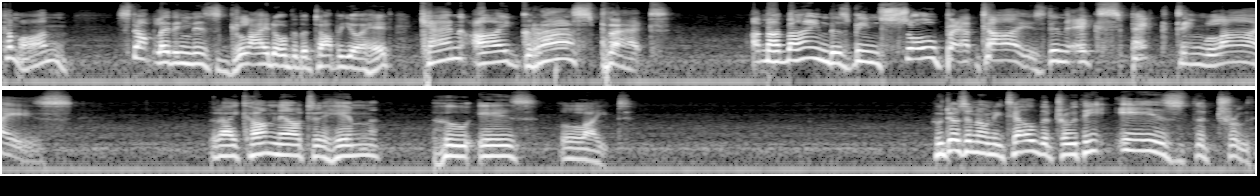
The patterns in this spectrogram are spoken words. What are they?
Come on. Stop letting this glide over the top of your head. Can I grasp that? Uh, my mind has been so baptized in expecting lies that I come now to Him who is light who doesn't only tell the truth, he is the truth.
